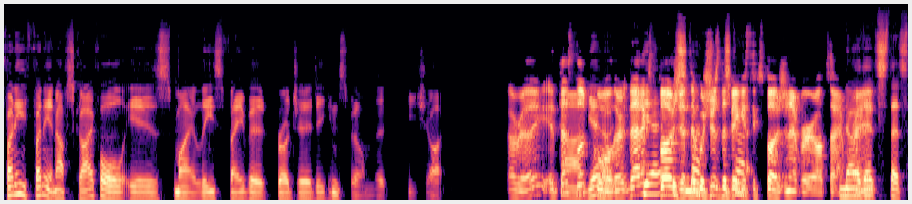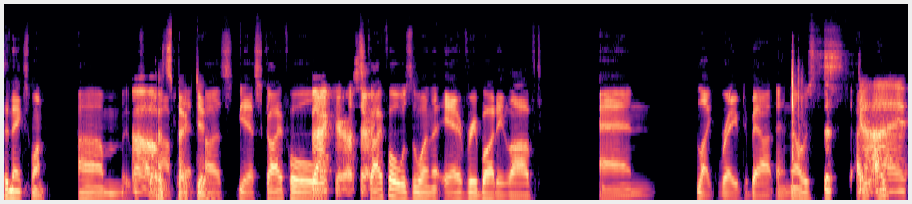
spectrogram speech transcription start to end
funny funny enough, Skyfall is my least favorite Roger Deakins film that he shot. oh really? It does Um, look yeah, cool. There, that yeah, it's explosion, which was the it's not- biggest explosion ever all time. no, right? that's that's the next one. Um, it was Oh. the one That's that. Spectre. Uh, yeah, Skyfall. Spectre, oh. Skyfall was the one that everybody loved and like raved about, and I was just, I, I,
